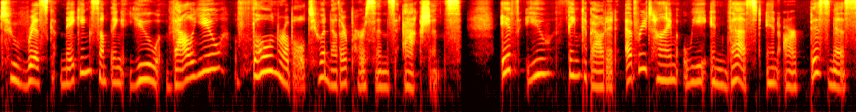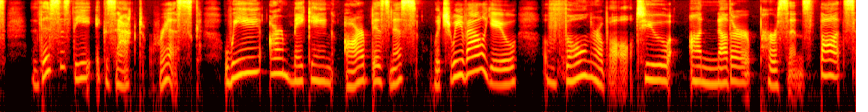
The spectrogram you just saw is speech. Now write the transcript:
to risk making something you value vulnerable to another person's actions. If you think about it, every time we invest in our business, this is the exact risk. We are making our business, which we value, vulnerable to another person's thoughts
